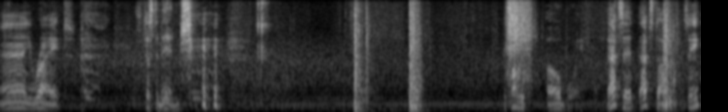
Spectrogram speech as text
Eh, you're right. it's just an inch. Probably. Oh boy. That's it. That's done. See?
